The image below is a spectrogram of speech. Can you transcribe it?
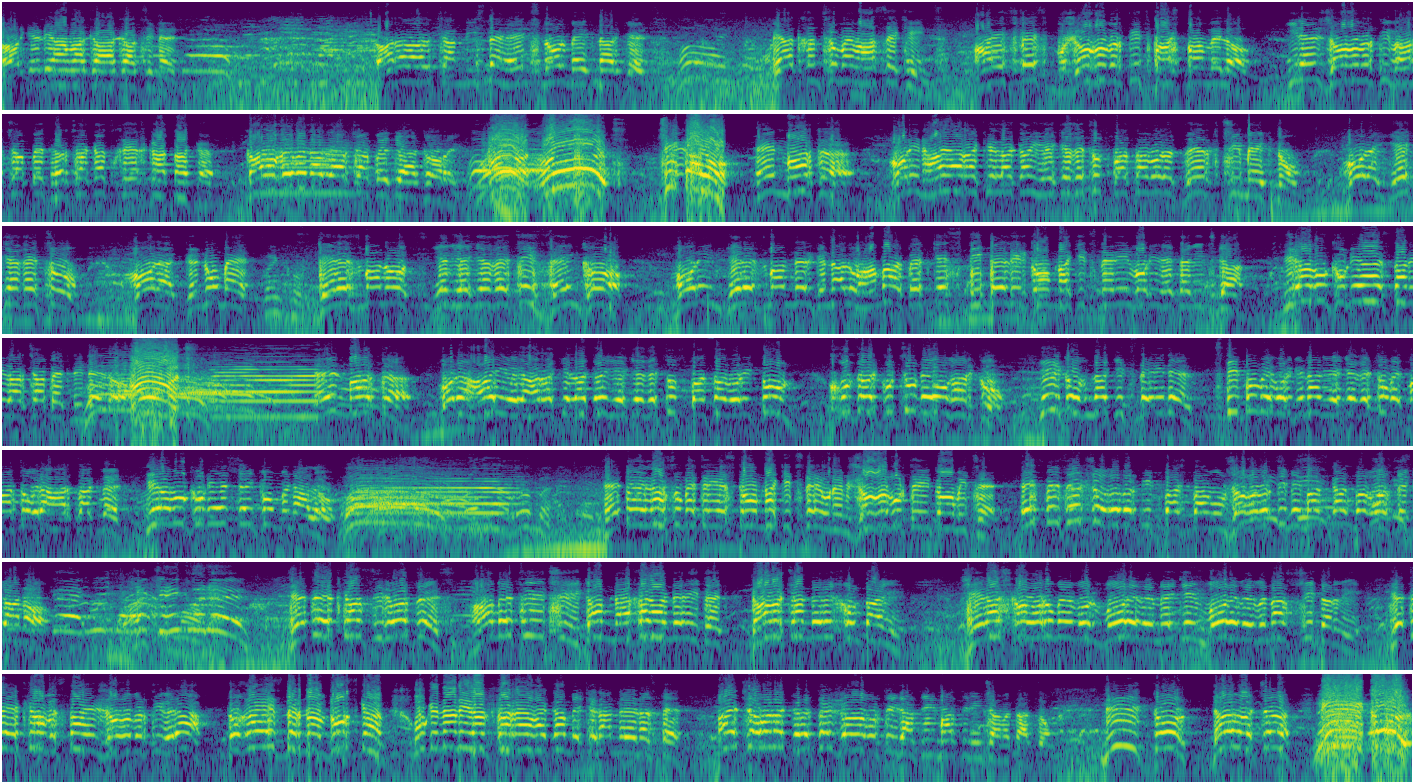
Հարգելի համակարգացիներ, կառավարության նիստը հենց նոր մեկնարկեց։ Մի հատ խնդրում եմ ասեք ինձ, այսպես ժողովրդից պաշտպանվելով իրեն ժողովրդի վարչապետ հրճակած խեղ կատակը կարող է մնալ վարչապետի աթոռի։ Ոչ, ոչ, չի կարող։ Այն մարդը, որին հայ առաքելական եկեղեցու սպասավորը ձեռք չի մեկնում, որը եկեղեցում, որը գնում է գերեզմանոց եւ եկեղեցի զենքով, որին գերեզմաններ գնալու համար պետք է ստիպել իր կողմնակիցներին, որ իր հետևից գան։ Իրավունք ունի Հայաստանի վարչապետ լինելու։ Ոչ։ Այն մարդը, որը հայ է առաքելական եկեղեցու սպասավորի տուն, խոզարկություն է ուղարկում։ Իր կողմնակիցներին էլ ստիպում է, որ գնան եկեղեցում այդ մարդու վրա հարձակվեն։ Իրավունք ունի այս շենքում մնալու։ Հետո էլ ասում է, թե ես կողմնակիցներ ունեմ, ժողովուրդը իմ կողմից է։ Այսպես էլ ժողովրդից պաշտպանվում, ժողովրդի մի մաս կազմող ոստիկանով։ Եթե այդքան սիրված ես, համեցի իջի կամ նախարարների հետ, գավաճանների խունտային, երաշխավորում են, որ որևէ մեկին որևէ վնաս չի տրվի։ Եթե այդքան վստահ են ժողովրդի վրա, թող այս դռնով դուրս գան ու գնան իրանց ծառայողական մեքենաները նստեն։ Այդ ժամանակ կլսեն ժողովուրդը իրանց մասին ինչ է մտածում։ Նիկոլ, դավաճան, Նիկոլ,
